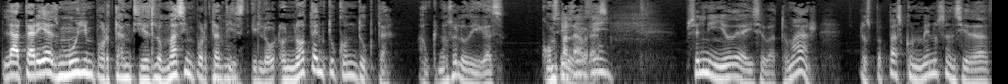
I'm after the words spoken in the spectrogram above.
la tarea es muy importante y es lo más importante y es- y, lo, lo nota en tu conducta, aunque no se lo digas con Sí, palabras, sí. pues el niño de ahí se va a tomar. Los papás con menos ansiedad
